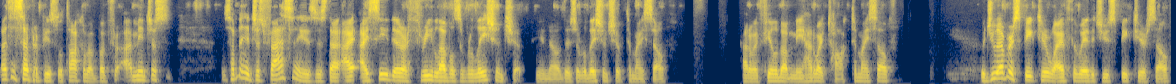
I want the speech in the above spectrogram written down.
that's a separate piece we'll talk about. But for, I mean, just something that just fascinates is, is that I, I see there are three levels of relationship. You know, there's a relationship to myself. How do I feel about me? How do I talk to myself? Would you ever speak to your wife the way that you speak to yourself?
